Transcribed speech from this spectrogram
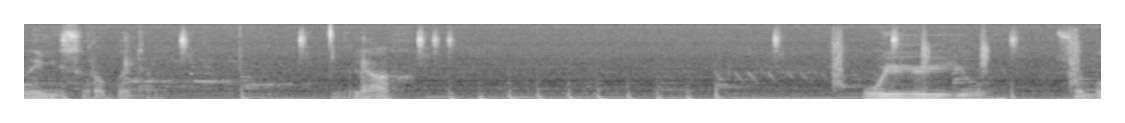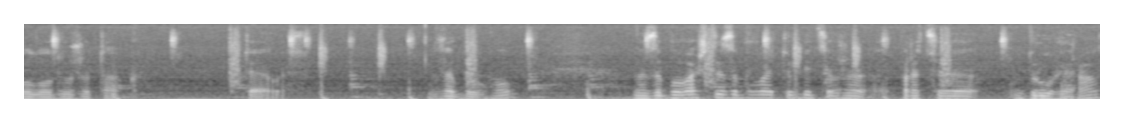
невіси робити. Лях. Ой-ой-ой, це було дуже так. Телес. Забив гол. Не забуваєш, ти забувай тобі, це вже працює другий раз.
